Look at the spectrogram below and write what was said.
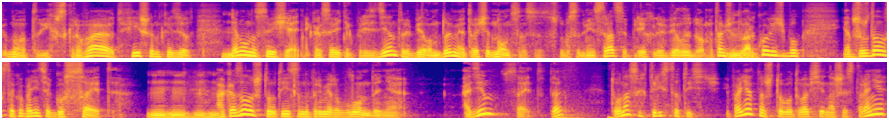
ну, вот, их вскрывают, фишинг идет. Mm-hmm. Я был на совещании, как советник президента в Белом доме. Это вообще нонсенс, чтобы с администрации приехали в Белый дом. И там еще mm-hmm. Дворкович был. И обсуждалось такое понятие госсайты. Mm-hmm. Mm-hmm. Оказалось, что вот если, например, в Лондоне один сайт, да, то у нас их 300 тысяч. И понятно, что вот во всей нашей стране,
